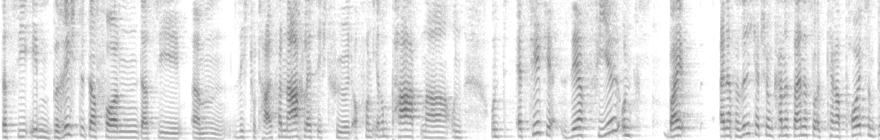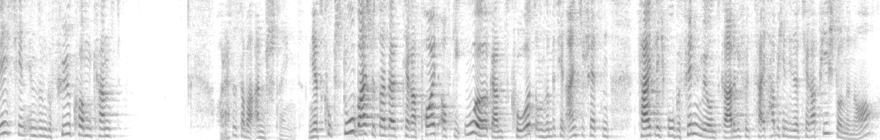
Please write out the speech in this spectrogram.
dass sie eben berichtet davon, dass sie ähm, sich total vernachlässigt fühlt, auch von ihrem Partner und, und erzählt dir sehr viel. Und bei einer Persönlichkeitsstörung kann es sein, dass du als Therapeut so ein bisschen in so ein Gefühl kommen kannst, oh, das ist aber anstrengend. Und jetzt guckst du beispielsweise als Therapeut auf die Uhr ganz kurz, um so ein bisschen einzuschätzen, zeitlich, wo befinden wir uns gerade, wie viel Zeit habe ich in dieser Therapiestunde noch?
